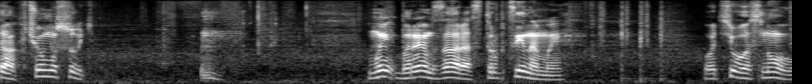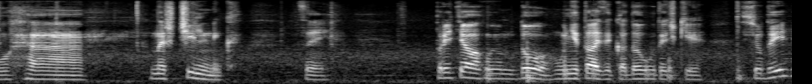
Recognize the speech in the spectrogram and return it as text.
Так, в чому суть? Ми беремо зараз трубцинами оцю основу е, на щільник цей. Притягуємо до унітазика, до уточки сюди.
